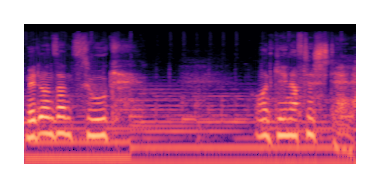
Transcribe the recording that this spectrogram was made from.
mit unserem Zug und gehen auf der Stelle.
